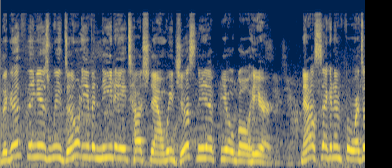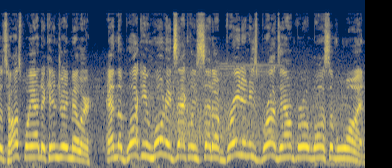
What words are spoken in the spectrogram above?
The good thing is we don't even need a touchdown. We just need a field goal here. Now second and four. It's a toss play out to Kendre Miller. And the blocking won't exactly set up great, and he's brought down for a loss of one.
